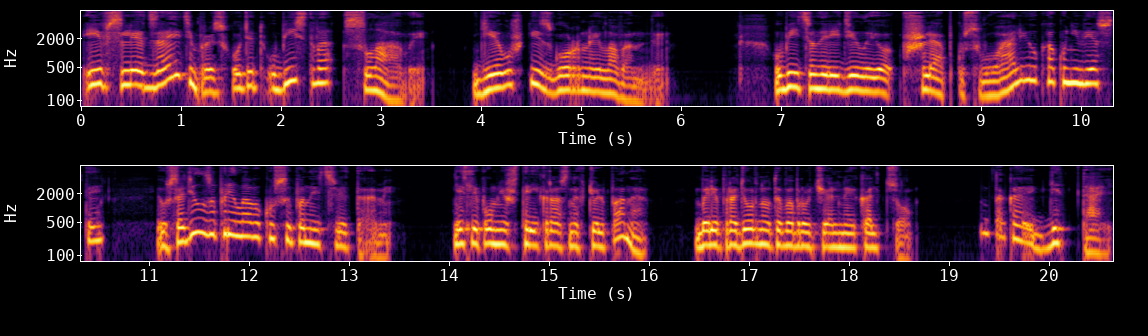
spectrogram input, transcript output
И вслед за этим происходит убийство Славы, девушки из горной лаванды. Убийца нарядил ее в шляпку с вуалью, как у невесты, и усадил за прилавок, усыпанный цветами. Если помнишь, три красных тюльпана были продернуты в обручальное кольцо — ну, такая деталь.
